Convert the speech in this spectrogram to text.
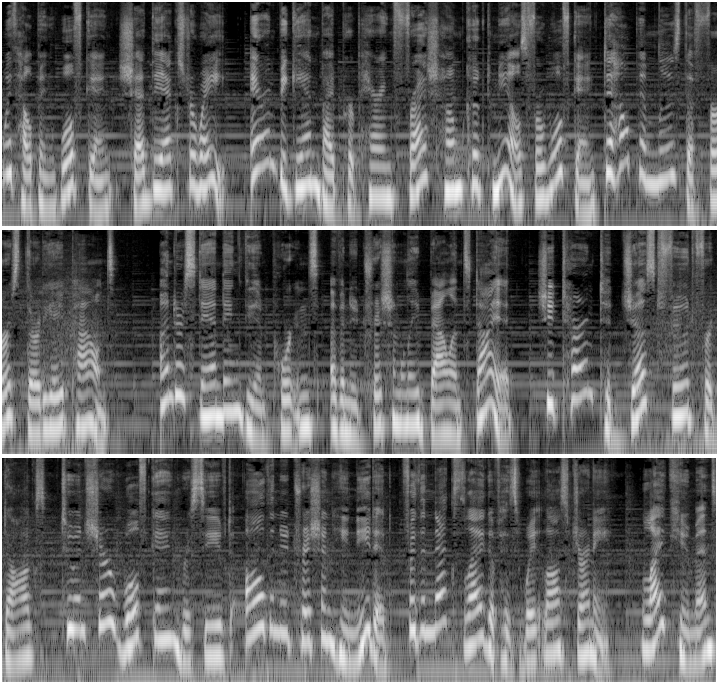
with helping Wolfgang shed the extra weight. Aaron began by preparing fresh home cooked meals for Wolfgang to help him lose the first 38 pounds. Understanding the importance of a nutritionally balanced diet, she turned to just food for dogs to ensure Wolfgang received all the nutrition he needed for the next leg of his weight loss journey. Like humans,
